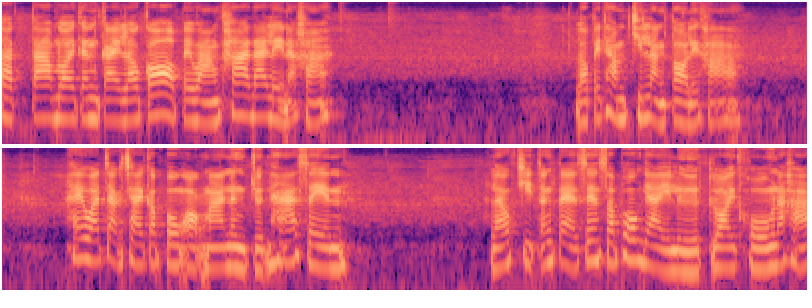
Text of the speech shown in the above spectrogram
ตัดตามรอยกันไกลแล้วก็ไปวางผ้าได้เลยนะคะ เราไปทำชิ้นหลังต่อเลยค่ะ ให้วัดจากชายกระโปรงออกมา 1.5 เซน แล้วขีดตั้งแต่เส้นสะโพกใหญ่หรือรอยโค้งนะคะ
